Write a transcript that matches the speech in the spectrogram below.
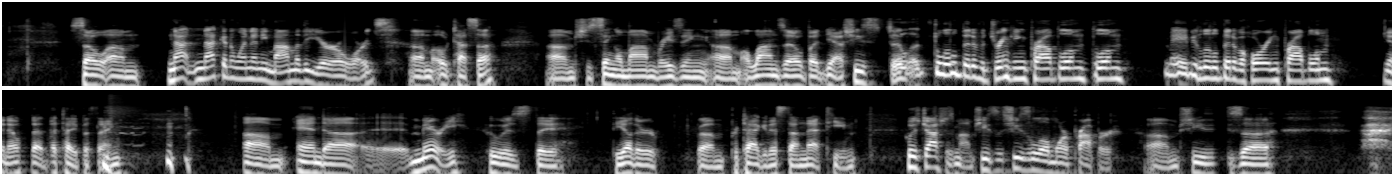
So um, not not going to win any Mom of the Year awards. Um, Otessa, um, she's single mom raising um, Alonzo, but yeah, she's a, a, little bit of a drinking problem, maybe a little bit of a whoring problem, you know that that type of thing. um, and uh, Mary, who is the the other um, protagonist on that team, who is Josh's mom. She's she's a little more proper. Um, she's uh,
